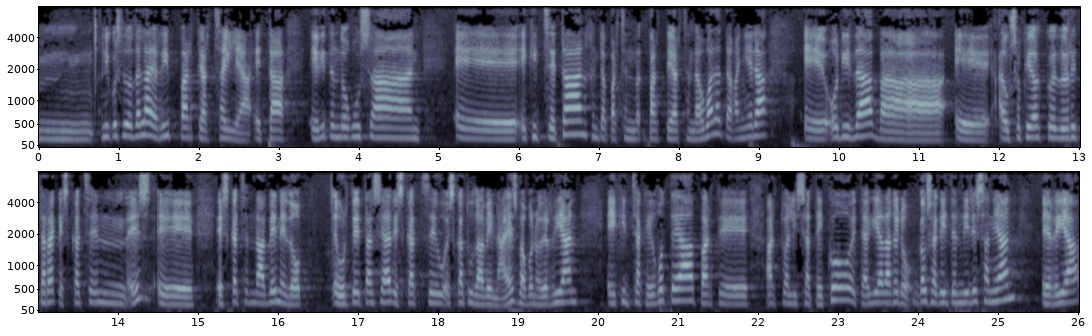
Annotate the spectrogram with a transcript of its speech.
nik uste dela herri parte hartzailea, eta egiten dugu zan e, ekitzetan, jente parte hartzen dago bala, eta gainera, E, hori da, ba, e, edo herritarrak eskatzen, ez, e, eskatzen da ben edo urteetan zehar eskatzeu, eskatu da bena, ez? Ba, bueno, herrian ekintzak egotea, parte aktualizateko, eta egia da gero, gauzak egiten direzanean, herria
